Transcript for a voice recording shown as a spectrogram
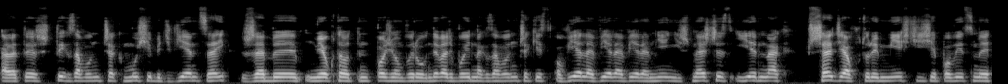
ale też tych zawodniczek musi być więcej, żeby miał kto ten poziom wyrównywać, bo jednak zawodniczek jest o wiele, wiele, wiele mniej niż mężczyzn i jednak przedział, w którym mieści się powiedzmy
